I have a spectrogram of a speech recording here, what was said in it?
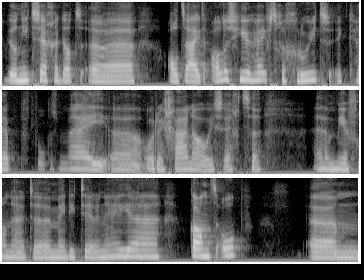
wil niet zeggen dat eh, altijd alles hier heeft gegroeid. Ik heb volgens mij eh, oregano is echt eh, meer vanuit de Mediterranee kant op. Ehm,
